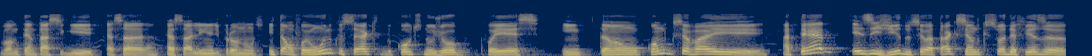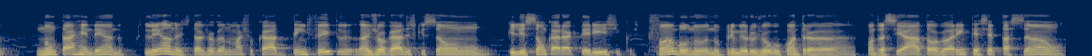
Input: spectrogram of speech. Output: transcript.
vamos tentar seguir essa, essa linha de pronúncia. Então, foi o único sec do coach no jogo, foi esse. Então, como que você vai até exigir do seu ataque, sendo que sua defesa não tá rendendo? Leonard tá jogando machucado, tem feito as jogadas que são que lhe são características. Fumble no, no primeiro jogo contra, contra Seattle, agora interceptação.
